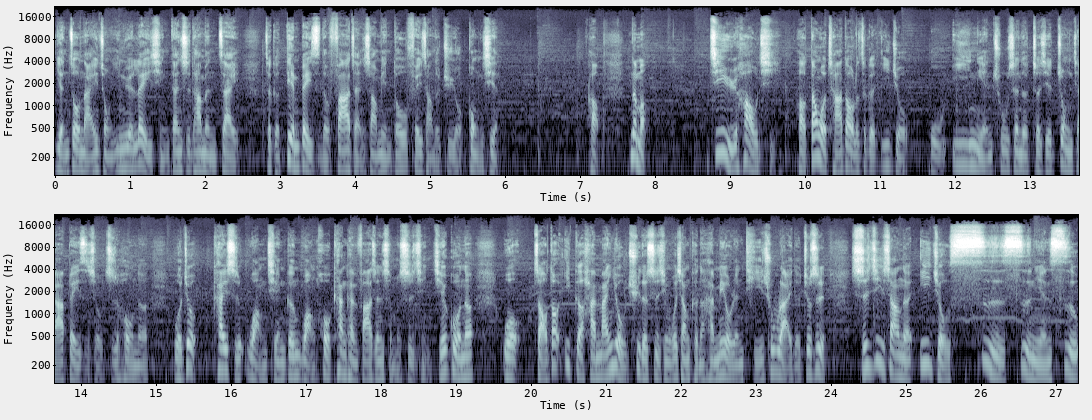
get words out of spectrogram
演奏哪一种音乐类型，但是他们在这个垫被子的发展上面都非常的具有贡献。好，那么基于好奇，好，当我查到了这个一九五一年出生的这些众家贝斯手之后呢，我就开始往前跟往后看看发生什么事情。结果呢，我找到一个还蛮有趣的事情，我想可能还没有人提出来的，就是实际上呢，一九四四年四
